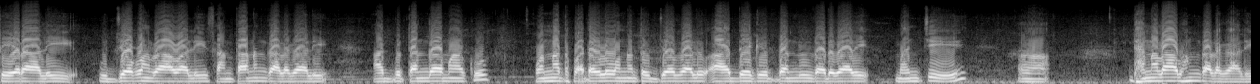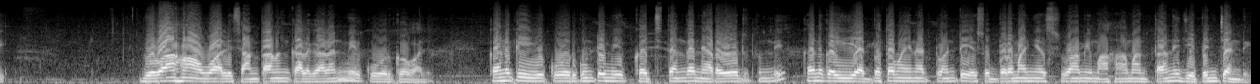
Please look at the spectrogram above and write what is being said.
తీరాలి ఉద్యోగం రావాలి సంతానం కలగాలి. అద్భుతంగా మాకు ఉన్నత పదవులు ఉన్నత ఉద్యోగాలు ఆర్థిక ఇబ్బందులు జరగాలి. మంచి ధనలాభం కలగాలి. వివాహం అవ్వాలి సంతానం కలగాలని మీరు కోరుకోవాలి. కనుక ఇవి కోరుకుంటే మీకు ఖచ్చితంగా నెరవేరుతుంది. కనుక ఈ అద్భుతమైనటువంటి సుబ్రహ్మణ్య స్వామి మహామంత్రాన్ని జపించండి.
